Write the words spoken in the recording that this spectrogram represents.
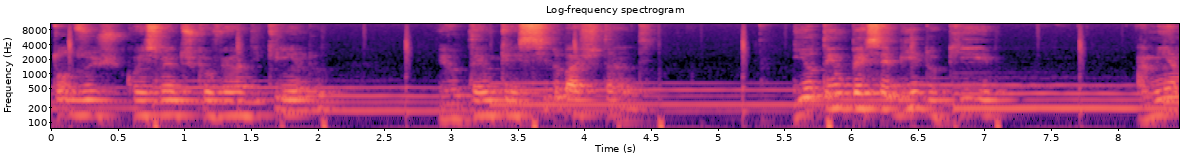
todos os conhecimentos que eu venho adquirindo, eu tenho crescido bastante e eu tenho percebido que a minha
